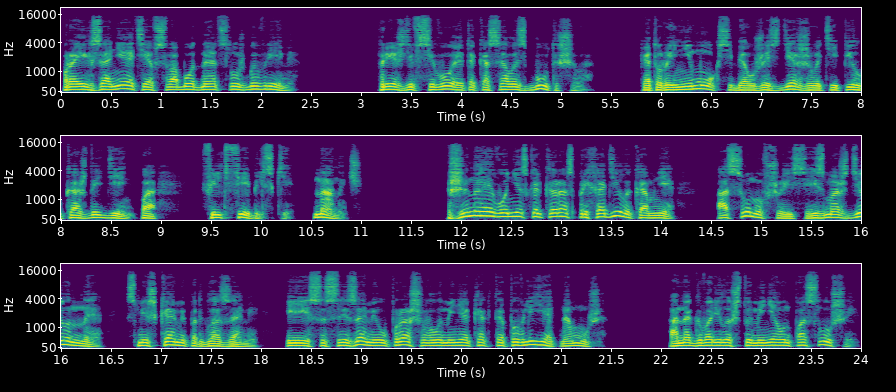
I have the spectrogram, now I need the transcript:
про их занятия в свободное от службы время. Прежде всего это касалось Бутышева, который не мог себя уже сдерживать и пил каждый день по фельдфебельски, на ночь. Жена его несколько раз приходила ко мне, осунувшаяся, изможденная, с мешками под глазами, и со слезами упрашивала меня как-то повлиять на мужа. Она говорила, что меня он послушает,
